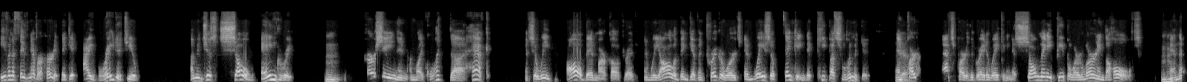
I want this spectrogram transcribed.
even if they've never heard it, they get irate at you. I mean, just so angry, Mm. cursing, and I'm like, what the heck? And so we've all been MK Ultra'd, and we all have been given trigger words and ways of thinking that keep us limited. And Yeah. part that's part of the Great Awakening is so many people are learning the holes Mhm. and that,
